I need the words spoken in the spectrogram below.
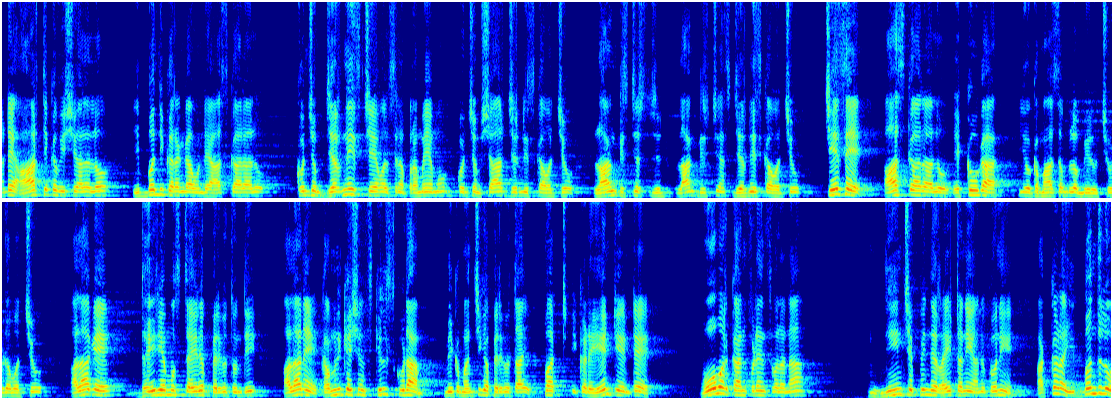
అంటే ఆర్థిక విషయాలలో ఇబ్బందికరంగా ఉండే ఆస్కారాలు కొంచెం జర్నీస్ చేయవలసిన ప్రమేయము కొంచెం షార్ట్ జర్నీస్ కావచ్చు long distance long distance journeys కావచ్చు చేసే ఆస్కారాలు ఎక్కువగా ఈ యొక్క మాసంలో మీరు చూడవచ్చు. అలాగే ధైర్యము స్థైర్యం పెరుగుతుంది. అలానే కమ్యూనికేషన్ స్కిల్స్ కూడా మీకు మంచిగా పెరుగుతాయి. బట్ ఇక్కడ ఏంటి అంటే ఓవర్ కాన్ఫిడెన్స్ వలన నేను చెప్పింది రైట్ అని అనుకొని అక్కడ ఇబ్బందులు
